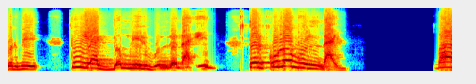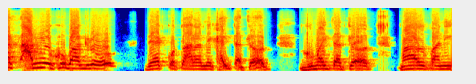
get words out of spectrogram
করবি। তুই একদম নির্ভুললে নাই তোর কোনো ভুল নাই। বাস, আমিও খুব আগ্রহ দেখ কত আরামে খাইতাছ ঘুমাইতাছ মাল, পানি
